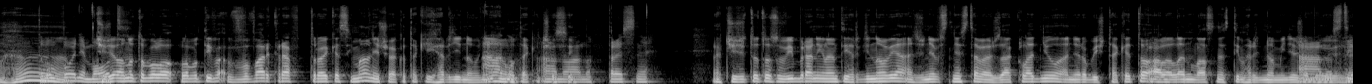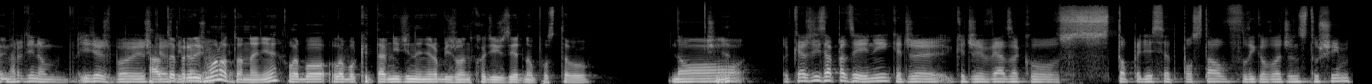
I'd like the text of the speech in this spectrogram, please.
Aha, to bol pôvodne mod. Čiže ono to bolo, lebo ty vo Warcraft 3 si mal niečo ako takých hrdinov, nie? Áno, také áno, áno, presne. A čiže toto sú vybraní len tí hrdinovia a že nestávaš základňu a nerobíš takéto, no. ale len vlastne s tým hrdinom ideš Áno, a bojuješ. s tým hrdinom ideš, bojuješ. Ale to je príliš monotónne, nie? Lebo, lebo keď tam nič iné nerobíš, len chodíš s jednou postavou. No, každý zápas je iný, keďže, keďže viac ako 150 postav v League of Legends tuším.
